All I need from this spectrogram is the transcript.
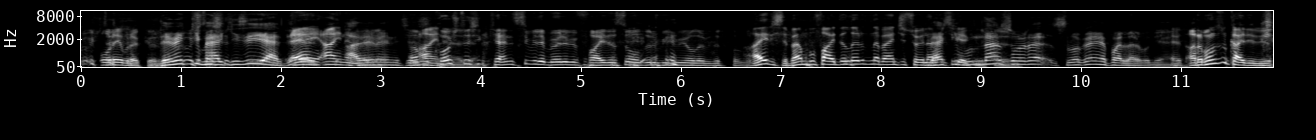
oraya bırakıyorum. Demek ki Koçtaş- merkezi yerde. Ey, aynen öyle. AVM'nin içerisinde. Ama Aynen Koçtaş'ın kendisi bile böyle bir faydası olduğunu bilmiyor olabilir falan. Hayır işte ben bu faydaların da bence söylenmesi Belki gerektiğini bundan düşünüyorum. sonra slogan yaparlar bunu yani. Evet, arabanızı mı kaybediyor,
